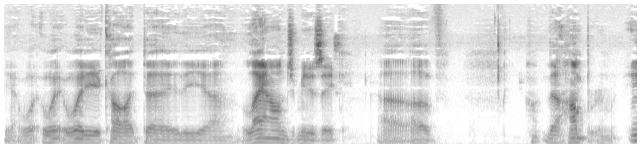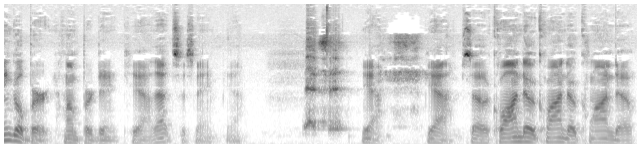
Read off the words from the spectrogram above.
yeah, what, what, what do you call it? Uh, the uh, lounge music uh, of the Humper Engelbert Humperdinck. Yeah, that's his name. Yeah, that's it. Yeah, yeah. So Quando, Quando, Quando.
